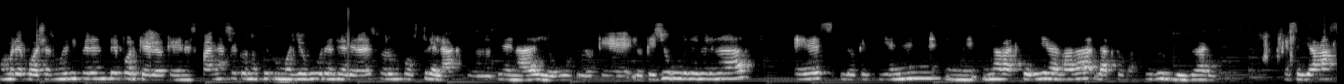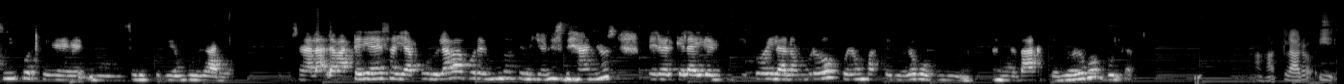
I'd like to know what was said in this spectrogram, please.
Hombre, pues es muy diferente porque lo que en España se conoce como yogur en realidad es solo un postre lácteo, no tiene nada de yogur. Lo que, lo que es yogur de verdad es lo que tiene eh, una bacteria llamada Lactobacillus bulgaricus, que se llama así porque mm, se descubrió en Bulgaria. O sea, la, la, bacteria esa ya pululaba por el mundo hace millones de años, pero el que la identificó y la nombró fue un bacteriólogo búlgaro, el bacteriólogo búlgaro. Ajá, claro. Y,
